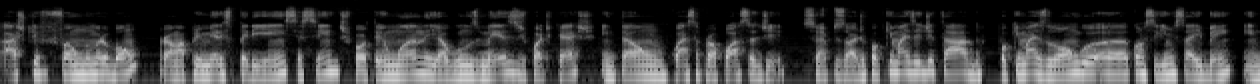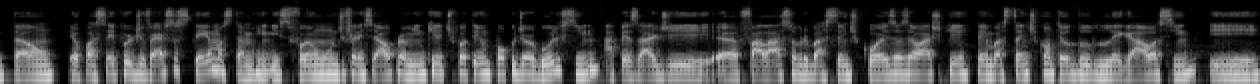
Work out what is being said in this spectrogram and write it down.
acho que foi um número bom para uma primeira experiência, assim. Tipo, eu tenho um ano e alguns meses de podcast, então com essa proposta de Se um episódio um pouquinho mais editado, um pouquinho mais longo, uh, consegui me sair bem. Então, eu passei por diversos temas também. Isso foi um diferencial para mim que, tipo, eu tenho um pouco de orgulho, sim. Apesar de uh, falar sobre bastante coisas, eu acho que tem bastante conteúdo legal, assim. E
